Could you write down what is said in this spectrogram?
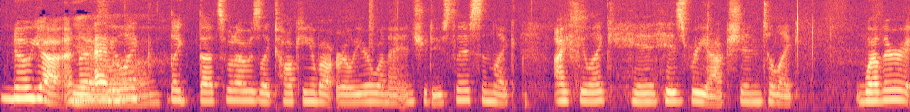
No, yeah, and I feel like like that's what I was like talking about earlier when I introduced this, and like I feel like his, his reaction to like whether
